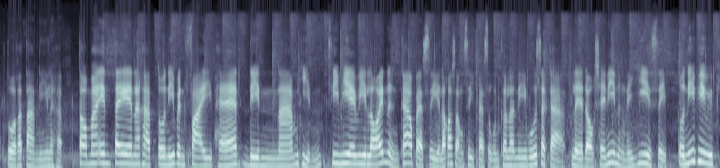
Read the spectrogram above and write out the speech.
6 ตัวก็ตามนี้เลยครับ ต่อมาเอนเตนะครับ ตัวนี้เป็นไฟแพ้ดินน้ำหิน CPAV 100 1984 แล้วก็ 2480 กรณีบูสกาดเลดออกใช้นี่1ใน 20 ตัวนี้ PVP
